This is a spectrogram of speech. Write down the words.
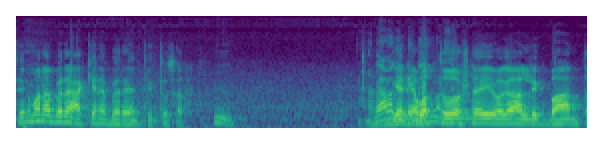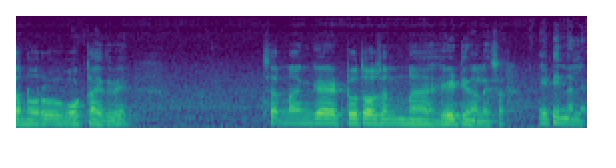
ಸಿನಿಮಾನ ಬೇರೆ ಆಕೆನೇ ಬೇರೆ ಅಂತಿತ್ತು ಸರ್. ನಮಗೇನು introduce ಅಷ್ಟೇ ಇವಾಗ ಅಲ್ಲಿಗೆ ಬಾ ಅಂತನೋರು ಹೋಗ್ತಾ ಇದ್ವಿ. ಸರ್ ನನಗೆ ಟೂ ತೌಸಂಡ್ ಏಯ್ಟೀನಲ್ಲೇ ಸರ್. ಏಯ್ಟೀನಲ್ಲೇ?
